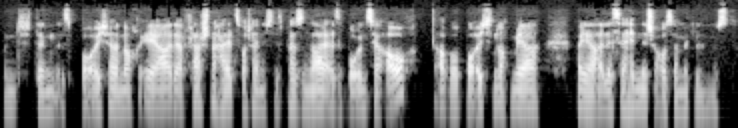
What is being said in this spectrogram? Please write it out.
Und dann ist bei euch ja noch eher der Flaschenhals wahrscheinlich das Personal, also bei uns ja auch, aber bei euch noch mehr, weil ihr alles ja händisch ausermitteln müsst.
